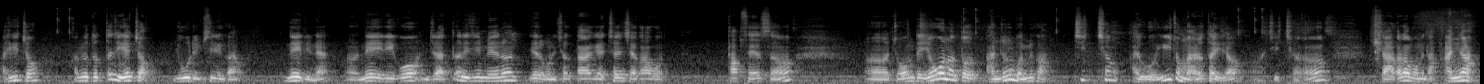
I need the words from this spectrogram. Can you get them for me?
알겠죠? 그럼 이것도 떨어지겠죠? 6월 27일인가? 내일이네. 어, 내일이고, 이제 떨어지면은 여러분이 적당하게 전세가고 답세해서, 어, 좋은데, 요거는 또안 좋은 게 뭡니까? 지청. 아이고, 이게 좀 많이 좋다, 이죠? 어, 지청. 자, 그 다음 봅니다. 안양.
